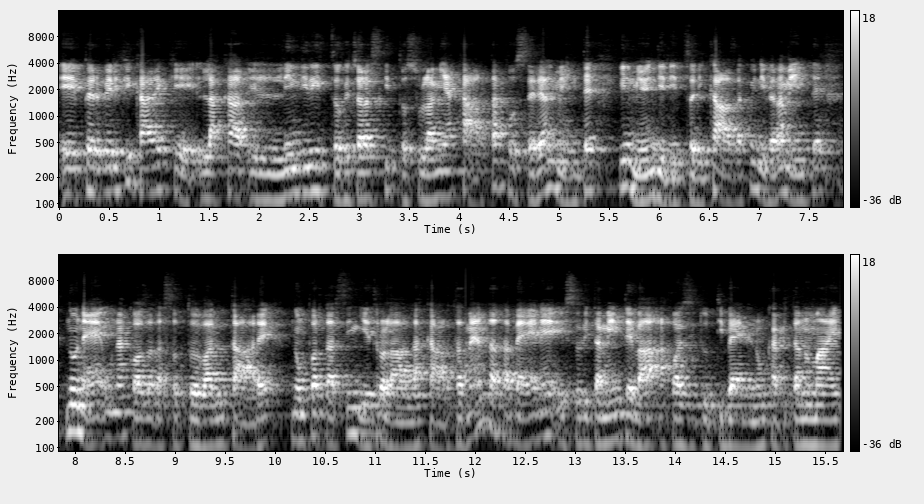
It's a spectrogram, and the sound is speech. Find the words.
e per verificare che l'indirizzo che c'era scritto sulla mia carta fosse realmente il mio indirizzo di casa. Quindi veramente non è una cosa da sottovalutare non portarsi indietro la, la carta. A me è andata bene e solitamente va a quasi tutti bene non capitano mai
